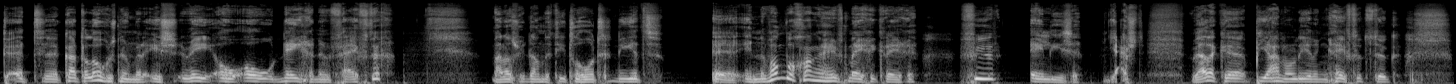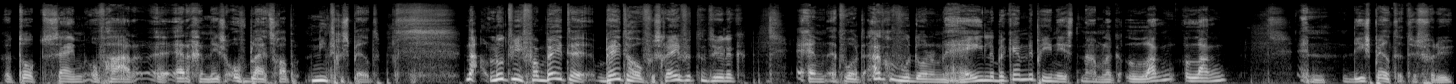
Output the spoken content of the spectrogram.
het uh, catalogusnummer is WOO 59. Maar als u dan de titel hoort die het in de wandelgangen heeft meegekregen. Vuur Elise. Juist. Welke pianoleerling heeft het stuk tot zijn of haar uh, ergernis of blijdschap niet gespeeld? Nou, Ludwig van Beethoven schreef het natuurlijk. En het wordt uitgevoerd door een hele bekende pianist, namelijk Lang Lang. En die speelt het dus voor u,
